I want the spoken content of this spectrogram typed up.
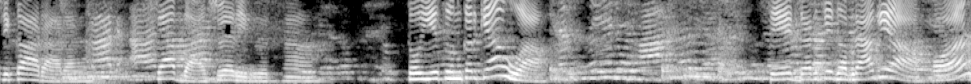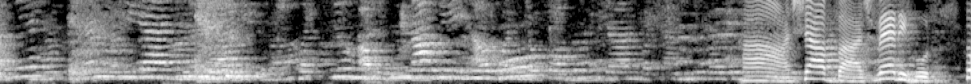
शिकार आ रहा है। शाबाश वेरी गुड हाँ। तो ये सुनकर क्या हुआ? शेर डर के घबरा गया और हाँ शाबाश वेरी गुड तो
